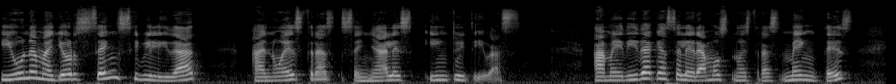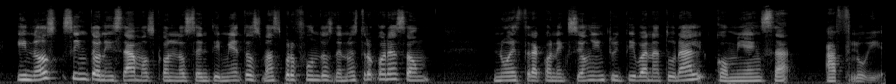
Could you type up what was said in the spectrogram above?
y una mayor sensibilidad a nuestras señales intuitivas. A medida que aceleramos nuestras mentes y nos sintonizamos con los sentimientos más profundos de nuestro corazón, nuestra conexión intuitiva natural comienza a fluir.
